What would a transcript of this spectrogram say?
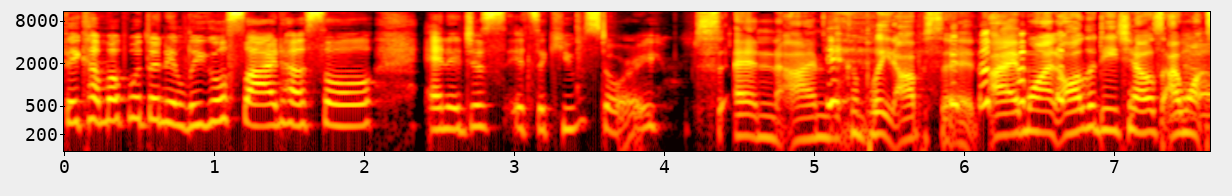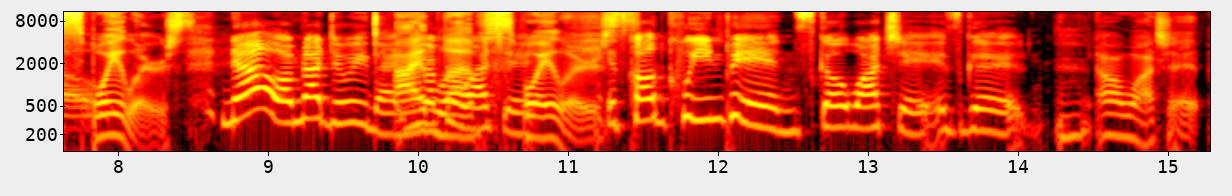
they come up with an illegal side hustle, and it just it's a cute story. And I'm the complete opposite. I want all the details. I want spoilers. No, I'm not doing that. You I have to love watch spoilers. It. It's called Queen Pins. Go watch it. It's good. I'll watch it.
